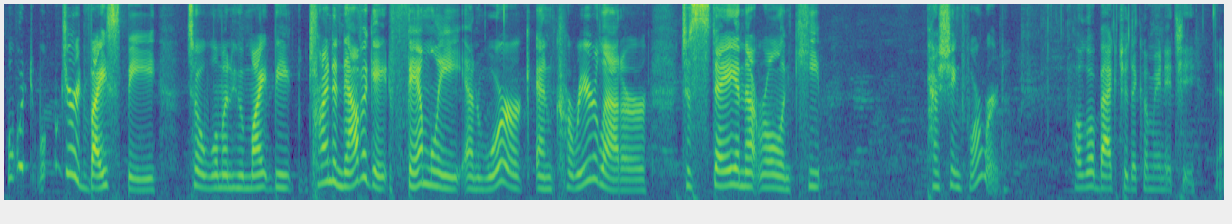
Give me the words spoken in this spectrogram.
What would, what would your advice be to a woman who might be trying to navigate family and work and career ladder to stay in that role and keep pushing forward? I'll go back to the community. Yeah.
